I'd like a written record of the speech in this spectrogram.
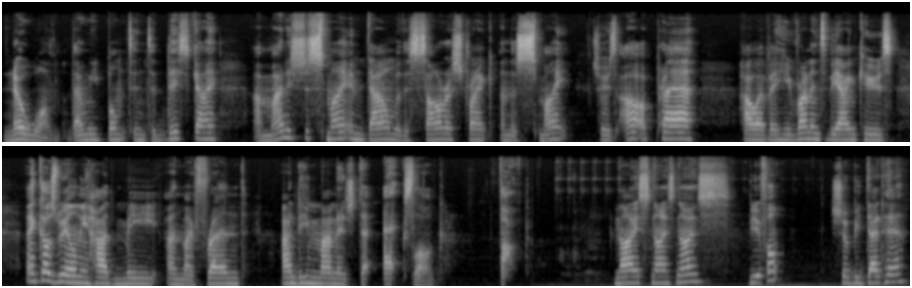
no one. Then we bumped into this guy and managed to smite him down with a Sara Strike and the Smite so he's out of prayer. However, he ran into the Ankous, and because we only had me and my friend, and he managed to X-log. Fuck. Nice, nice, nice. Beautiful. Should be dead here.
